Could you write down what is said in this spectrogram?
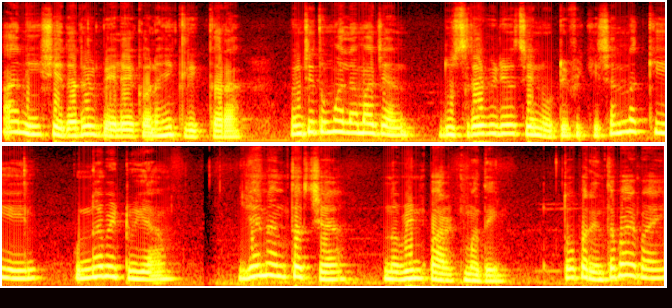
आणि शेजारील बेलायकॉनही क्लिक करा. म्हणजे तुम्हाला माझ्या दुसऱ्या व्हिडिओचे नोटिफिकेशन नक्की येईल. पुन्हा भेटूया. यानंतरच्या नवीन पार्टमध्ये तोपर्यंत बाय बाय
